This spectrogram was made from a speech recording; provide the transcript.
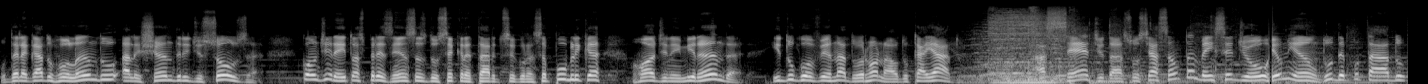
o delegado Rolando Alexandre de Souza, com direito às presenças do secretário de Segurança Pública, Rodney Miranda, e do governador Ronaldo Caiado. A sede da associação também sediou reunião do deputado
